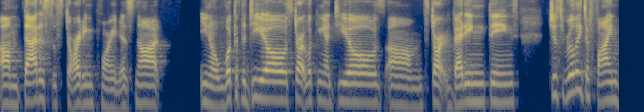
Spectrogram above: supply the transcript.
Um, that is the starting point. It's not, you know, look at the deal, start looking at deals, um, start vetting things. Just really define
